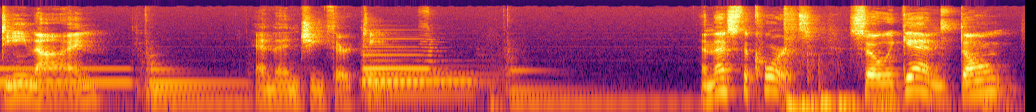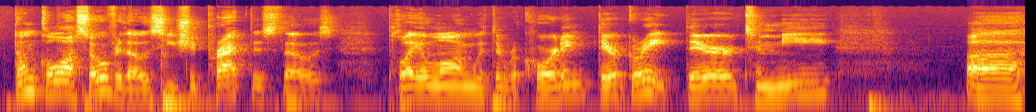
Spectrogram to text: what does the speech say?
D9, and then G13. And that's the chords. So again, don't don't gloss over those. You should practice those. Play along with the recording. They're great. They're to me uh,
